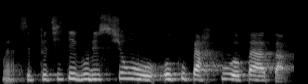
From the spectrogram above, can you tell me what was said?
voilà, cette petite évolution au, coup par coup, au pas à pas.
